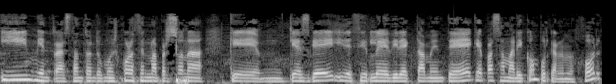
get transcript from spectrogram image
y mientras tanto no puedes conocer a una persona que, mm, que es gay y decirle directamente, eh, ¿qué pasa maricón? Porque a lo mejor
